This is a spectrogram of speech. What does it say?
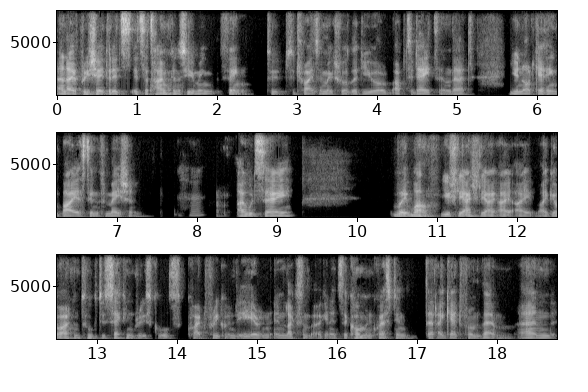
And I appreciate that it's it's a time consuming thing to to try to make sure that you are up to date and that you're not getting biased information. Mm-hmm. I would say well, usually, actually, I, I I go out and talk to secondary schools quite frequently here in, in Luxembourg, and it's a common question that I get from them. And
